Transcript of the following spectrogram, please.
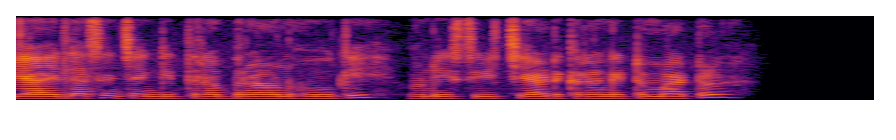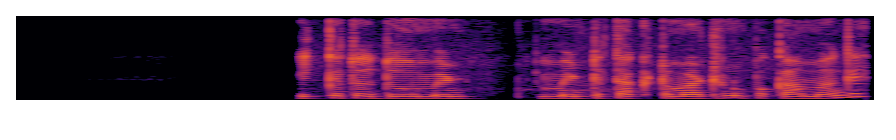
ਪਿਆਜ਼, ਲਸਣ ਚੰਗੀ ਤਰ੍ਹਾਂ ਬਰਾਊਨ ਹੋ ਗਏ। ਹੁਣ ਇਸ ਵਿੱਚ ਐਡ ਕਰਾਂਗੇ ਟਮਾਟਰ। ਇੱਕ ਤੋਂ 2 ਮਿੰਟ ਮਿੰਟ ਤੱਕ ਟਮਾਟਰ ਨੂੰ ਪਕਾਵਾਂਗੇ।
